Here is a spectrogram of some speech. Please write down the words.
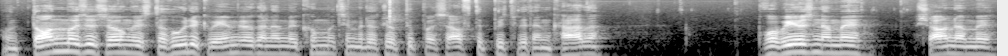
Und dann muss ich sagen, ist der Rudi Quemberger einmal gekommen zu mir und hat gesagt, du pass auf, du bist wieder im Kader. Probier es einmal, schau einmal.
